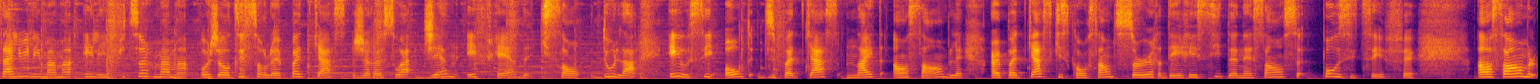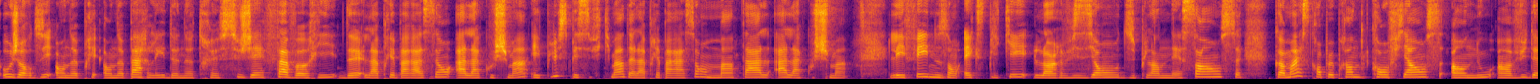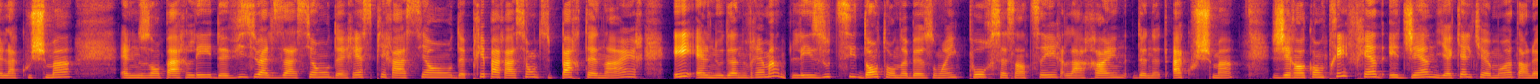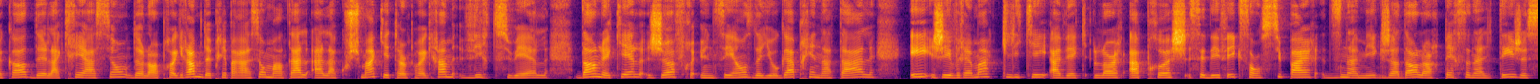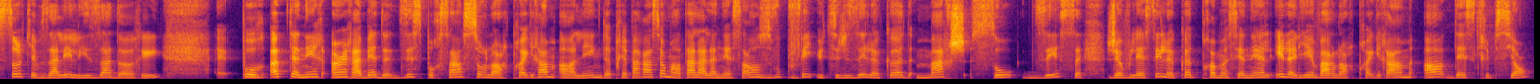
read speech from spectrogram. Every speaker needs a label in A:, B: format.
A: Salut les mamans et les futures mamans. Aujourd'hui sur le podcast, je reçois Jen et Fred qui sont doula et aussi hôtes du podcast Night Ensemble, un podcast qui se concentre sur des récits de naissance positifs. Ensemble, aujourd'hui, on a, parlé de notre sujet favori de la préparation à l'accouchement et plus spécifiquement de la préparation mentale à l'accouchement. Les filles nous ont expliqué leur vision du plan de naissance, comment est-ce qu'on peut prendre confiance en nous en vue de l'accouchement. Elles nous ont parlé de visualisation, de respiration, de préparation du partenaire et elles nous donnent vraiment les outils dont on a besoin pour se sentir la reine de notre accouchement. J'ai rencontré Fred et Jen il y a quelques mois dans le cadre de la création de leur programme de préparation mentale à l'accouchement, qui est un programme virtuel dans lequel j'offre une séance de yoga prénatal et j'ai vraiment cliqué avec leur approche. C'est des filles qui sont super dynamiques, j'adore leur personnalité, je suis sûre que vous allez les adorer. Pour obtenir un rabais de 10% sur leur programme en ligne de préparation mentale à la naissance, vous pouvez utiliser le code MARCHESAUT10. Je vais vous laisser le code promotionnel et le lien vers leur programme en description.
